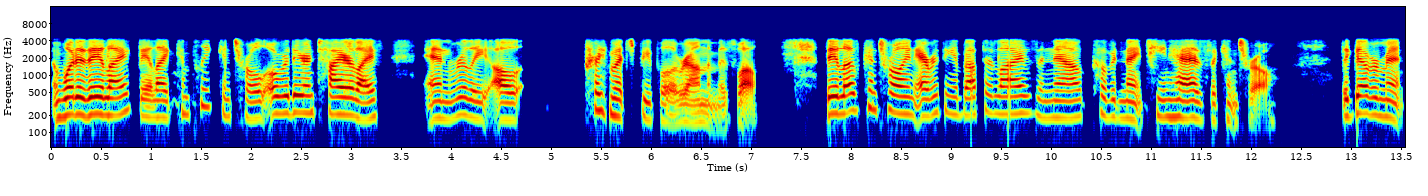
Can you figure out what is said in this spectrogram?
And what do they like? They like complete control over their entire life and really all pretty much people around them as well. They love controlling everything about their lives, and now COVID 19 has the control. The government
